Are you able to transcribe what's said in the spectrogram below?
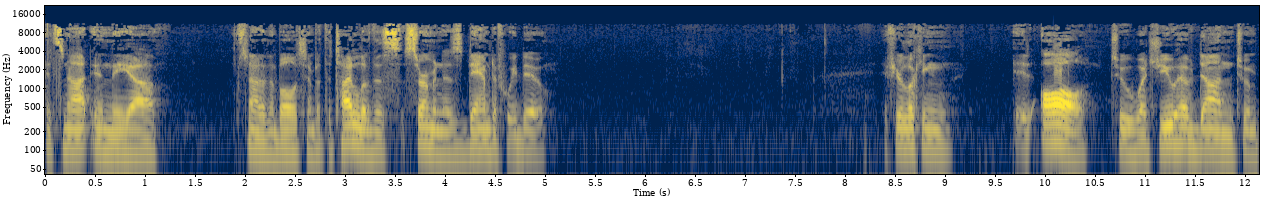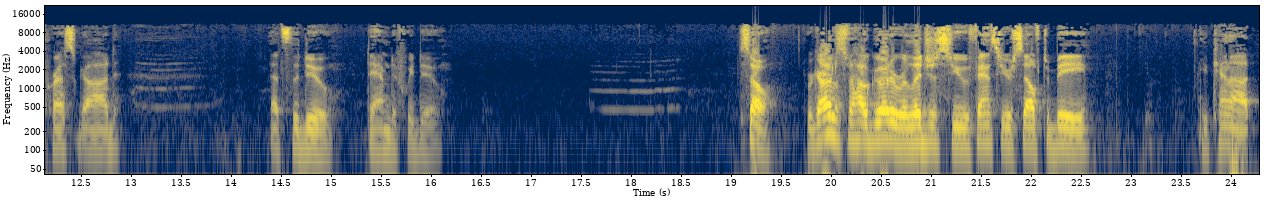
it's not in the uh, it's not in the bulletin, but the title of this sermon is "Damned If We Do." If you're looking at all to what you have done to impress God, that's the do. Damned if we do. So, regardless of how good or religious you fancy yourself to be, you cannot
